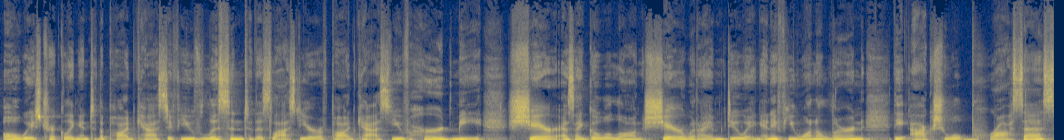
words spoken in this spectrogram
always trickling into the podcast. If you've listened to this last year of podcasts, you've heard me share as I go along, share what I am doing. And if you want to learn the actual process,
